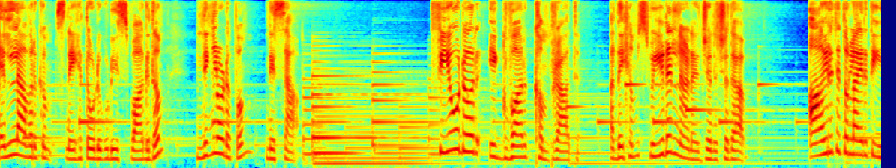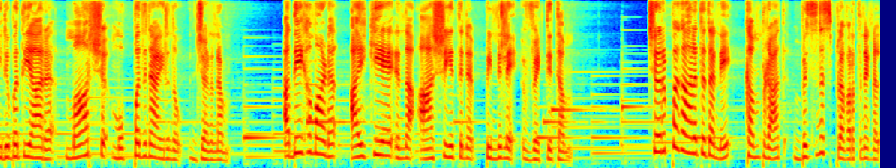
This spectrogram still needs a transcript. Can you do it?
എല്ലാവർക്കും സ്നേഹത്തോടുകൂടി സ്വാഗതം. നിങ്ങളോടൊപ്പം നിസ. ഫിയോഡോർ ഇഗ്വാർ ഖംപ്രാദ്. അദ്ദേഹം സ്വീഡനിലാണ് ജനിച്ചത്. ആയിരത്തി തൊള്ളായിരത്തി ഇരുപത്തിയാറ് മാർച്ച് മുപ്പതിനായിരുന്നു ജനനം. അദ്ദേഹമാണ് ഐക്യ എന്ന ആശയത്തിന് പിന്നിലെ വ്യക്തിത്വം. ചെറുപ്പകാലത്ത് തന്നെ കംപ്രാത്ത് ബിസിനസ് പ്രവർത്തനങ്ങൾ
